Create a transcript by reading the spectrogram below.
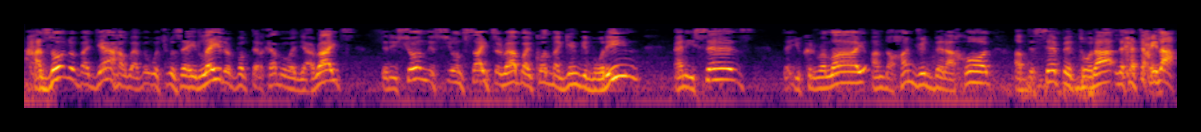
Hazon of Ovadia, however, which was a later book that Chaim writes, the Rishon LeZion cites a rabbi called Magen Giborim, and he says that you could rely on the hundred berachot of the Sefer Torah lechatachila.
